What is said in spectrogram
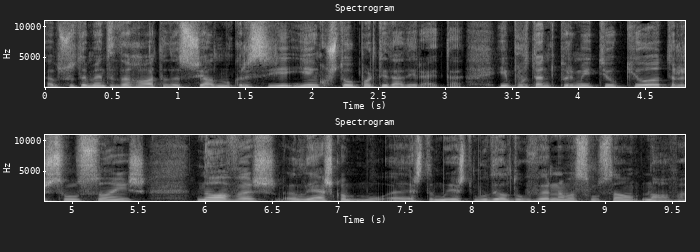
absolutamente da rota da social-democracia e encostou o partido à direita. E, portanto, permitiu que outras soluções novas, aliás, como este, este modelo do governo é uma solução nova.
